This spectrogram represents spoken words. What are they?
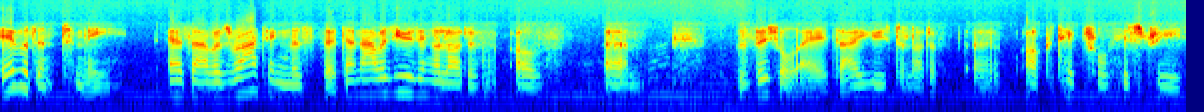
evident to me as I was writing this that, and I was using a lot of, of um, visual aids. I used a lot of uh, architectural histories,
